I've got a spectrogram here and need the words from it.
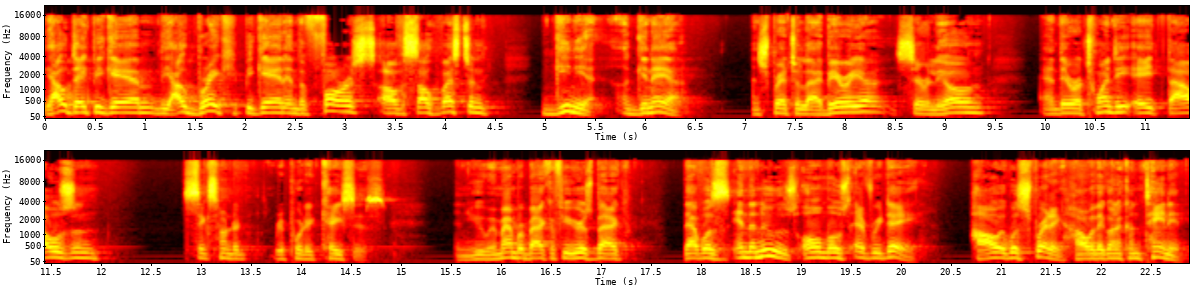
The outbreak began, the outbreak began in the forests of southwestern Guinea, Guinea and spread to Liberia, Sierra Leone, and there are 28,600 reported cases. And you remember back a few years back, that was in the news almost every day. How it was spreading, how are they going to contain it?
